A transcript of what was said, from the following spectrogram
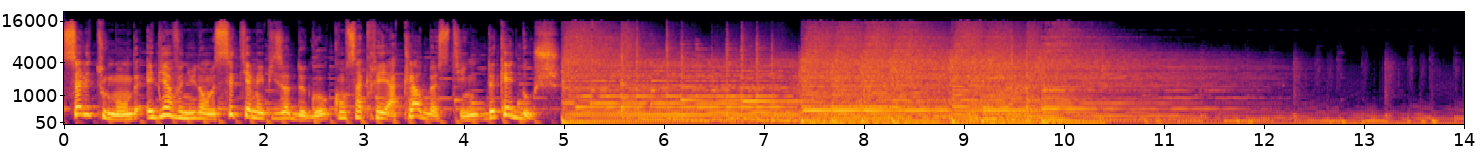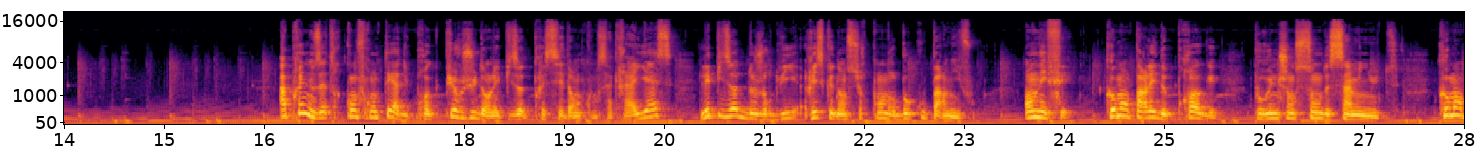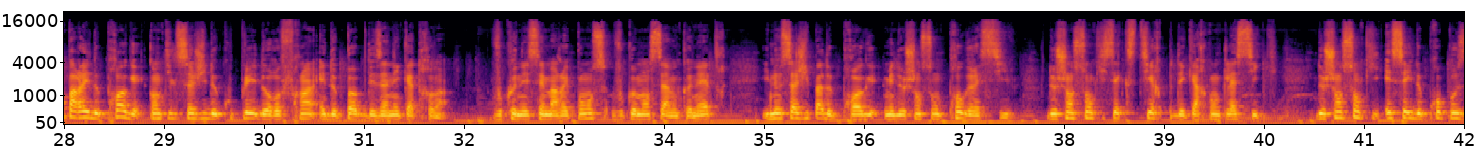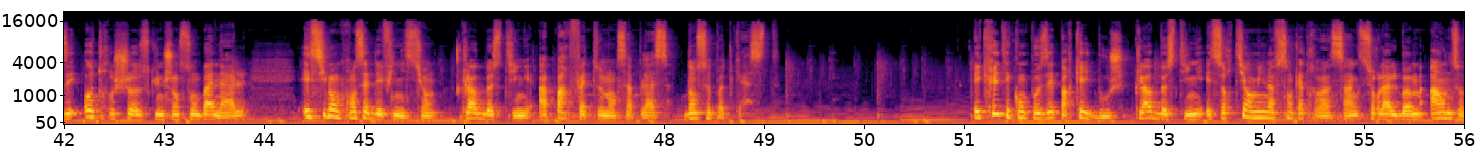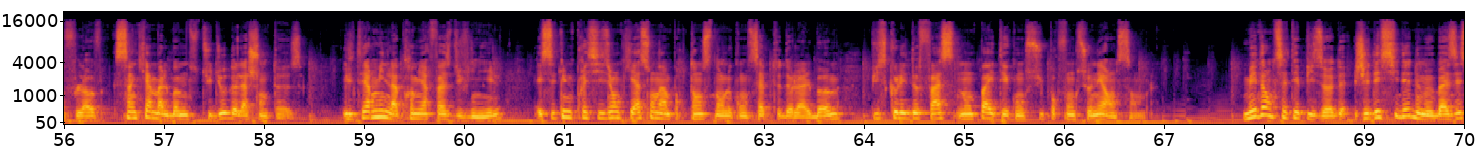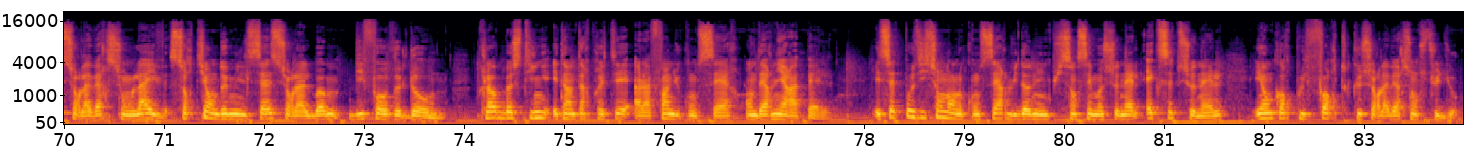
Salut tout le monde et bienvenue dans le septième épisode de Go consacré à Cloudbusting de Kate Bush. Après nous être confrontés à du prog pur jus dans l'épisode précédent consacré à Yes, l'épisode d'aujourd'hui risque d'en surprendre beaucoup parmi vous. En effet, comment parler de prog pour une chanson de 5 minutes? Comment parler de prog quand il s'agit de couplets, de refrains et de pop des années 80 Vous connaissez ma réponse, vous commencez à me connaître. Il ne s'agit pas de prog, mais de chansons progressives, de chansons qui s'extirpent des carcans classiques, de chansons qui essayent de proposer autre chose qu'une chanson banale. Et si l'on prend cette définition, Cloudbusting a parfaitement sa place dans ce podcast. Écrite et composée par Kate Bush, Cloudbusting est sorti en 1985 sur l'album Hounds of Love, cinquième album studio de la chanteuse. Il termine la première phase du vinyle, et c'est une précision qui a son importance dans le concept de l'album, puisque les deux faces n'ont pas été conçues pour fonctionner ensemble. Mais dans cet épisode, j'ai décidé de me baser sur la version live sortie en 2016 sur l'album Before the Dawn. Cloudbusting est interprété à la fin du concert en dernier appel et cette position dans le concert lui donne une puissance émotionnelle exceptionnelle et encore plus forte que sur la version studio.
